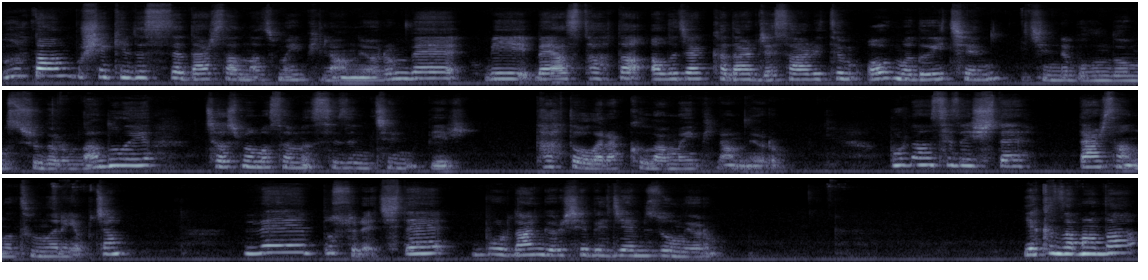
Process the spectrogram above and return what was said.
Buradan bu şekilde size ders anlatmayı planlıyorum ve bir beyaz tahta alacak kadar cesaretim olmadığı için içinde bulunduğumuz şu durumdan dolayı çalışma masamı sizin için bir tahta olarak kullanmayı planlıyorum. Buradan size işte ders anlatımları yapacağım ve bu süreçte buradan görüşebileceğimizi umuyorum. Yakın zamanda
